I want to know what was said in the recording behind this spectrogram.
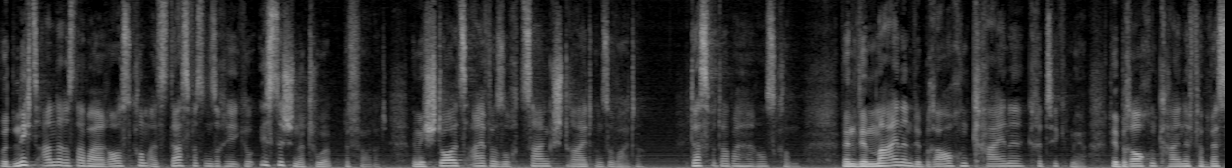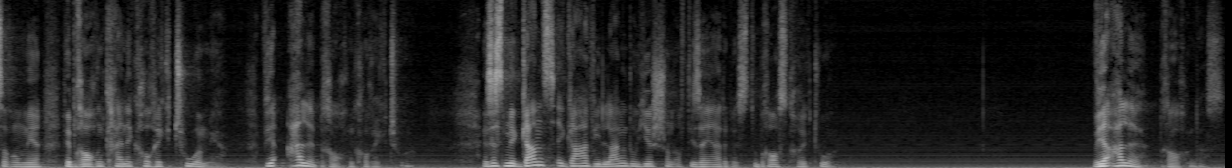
wird nichts anderes dabei herauskommen als das, was unsere egoistische Natur befördert, nämlich Stolz, Eifersucht, Zank, Streit und so weiter. Das wird dabei herauskommen. Wenn wir meinen, wir brauchen keine Kritik mehr, wir brauchen keine Verbesserung mehr, wir brauchen keine Korrektur mehr. Wir alle brauchen Korrektur. Es ist mir ganz egal, wie lange du hier schon auf dieser Erde bist, du brauchst Korrektur. Wir alle brauchen das.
